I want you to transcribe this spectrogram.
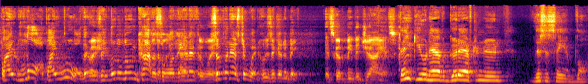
by law, by rule, there is Right. a little known codicil in the has NFL. Someone has to win. Who's it going to be? It's going to be the Giants. Thank you and have a good afternoon. This is Sam Vaughn.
